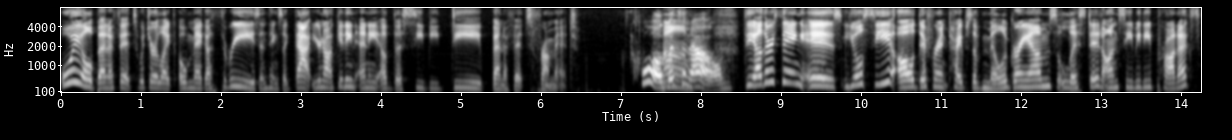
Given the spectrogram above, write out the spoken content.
oil benefits, which are like omega 3s and things like that. You're not getting any of the CBD benefits from it. Cool. Good um, to know. The other thing is you'll see all different types of milligrams listed on CBD products.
